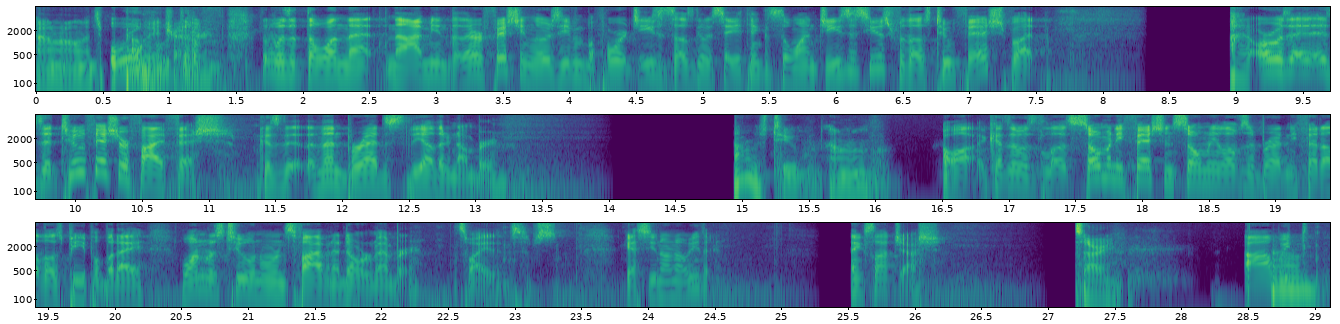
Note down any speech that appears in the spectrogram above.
I don't know. That's probably Ooh, a treasure. The, was it the one that? No, I mean, there were fishing lures even before Jesus. I was going to say, do you think it's the one Jesus used for those two fish? But or was it is it two fish or five fish? Because and then bread's the other number. I thought it was two. I don't know. Oh, because it was lo- so many fish and so many loaves of bread, and he fed all those people. But I one was two and one was five, and I don't remember. That's why it's just, I guess you don't know either. Thanks a lot, Josh. Sorry. Uh, we. Um,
